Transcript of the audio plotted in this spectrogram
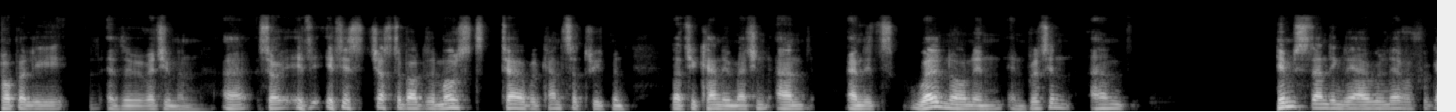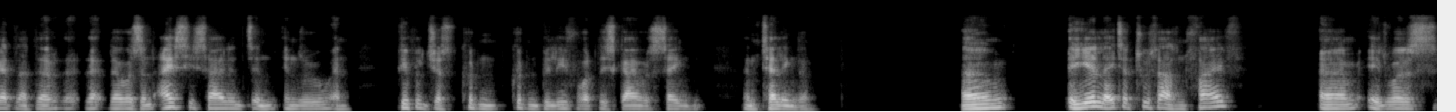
properly the regimen. Uh, so it it is just about the most terrible cancer treatment that you can imagine, and and it's well known in in Britain and him standing there, I will never forget that. There, there, there was an icy silence in, in the room, and people just couldn't couldn't believe what this guy was saying and telling them. Um, a year later, 2005, um, it was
